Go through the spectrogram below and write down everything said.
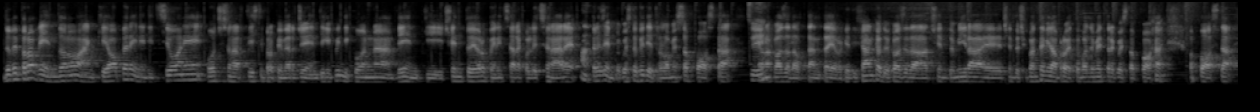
dove però vendono anche opere in edizione o ci sono artisti proprio emergenti che quindi con 20-100 euro puoi iniziare a collezionare. Ah. Per esempio questo qui dietro l'ho messo apposta, sì. è una cosa da 80 euro, che di fianco a due cose da 100.000 e 150.000, però ho detto voglio mettere questo apposta.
